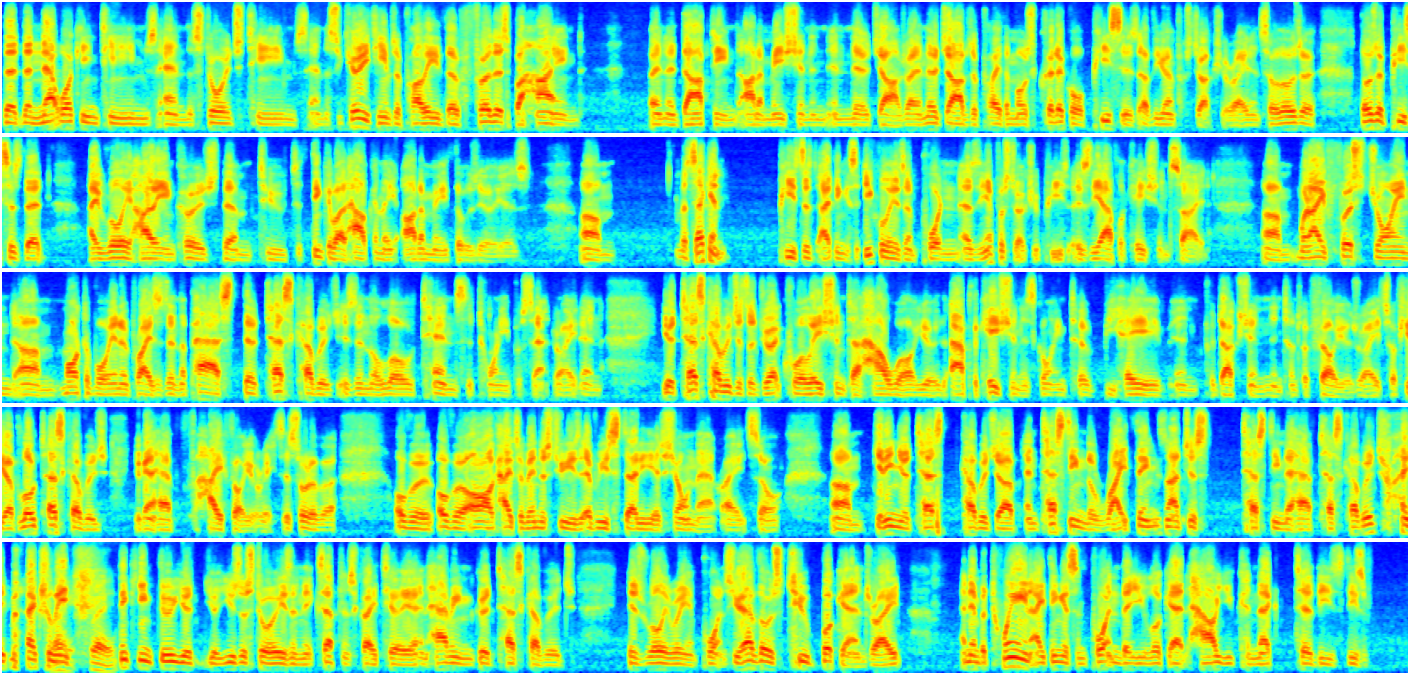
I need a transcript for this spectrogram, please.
the, the networking teams and the storage teams and the security teams are probably the furthest behind in adopting automation in, in their jobs, right? And their jobs are probably the most critical pieces of your infrastructure, right? And so those are those are pieces that I really highly encourage them to to think about how can they automate those areas. Um, the second piece that I think is equally as important as the infrastructure piece is the application side. Um, when I first joined um, multiple enterprises in the past, the test coverage is in the low 10s to 20%, right? And your test coverage is a direct correlation to how well your application is going to behave in production in terms of failures, right? So if you have low test coverage, you're going to have high failure rates. It's sort of a over over all kinds of industries. Every study has shown that, right? So um, getting your test coverage up and testing the right things, not just testing to have test coverage, right? But actually right, right. thinking through your, your user stories and the acceptance criteria and having good test coverage is really, really important. So you have those two bookends, right? And in between, I think it's important that you look at how you connect to these these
